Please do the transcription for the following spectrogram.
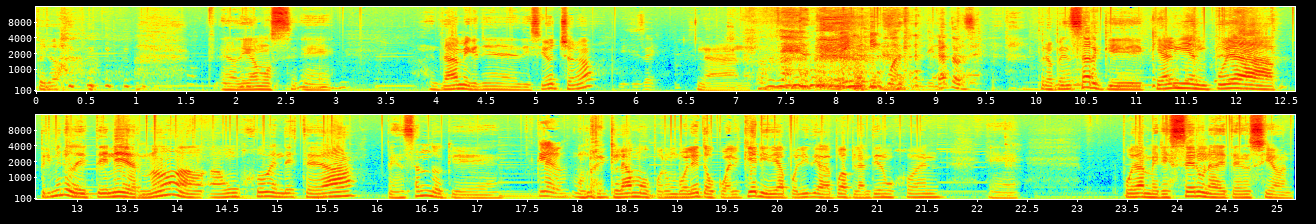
pero, pero digamos, eh, Dami que tiene 18, ¿no? 16. No, no. 24. tiene. 14. Pero pensar que, que alguien pueda primero detener, ¿no? A, a un joven de esta edad pensando que Claro. un reclamo por un boleto o cualquier idea política que pueda plantear un joven eh, pueda merecer una detención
